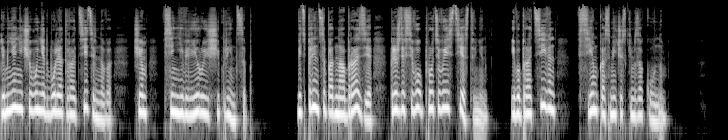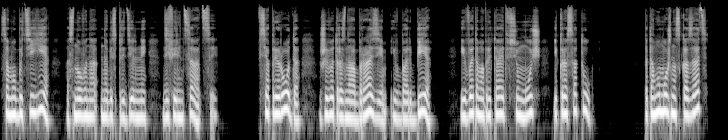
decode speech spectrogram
для меня ничего нет более отвратительного, чем всенивелирующий принцип. Ведь принцип однообразия прежде всего противоестественен, ибо противен всем космическим законам. Само бытие основано на беспредельной дифференциации. Вся природа живет разнообразием и в борьбе, и в этом обретает всю мощь и красоту. Потому можно сказать,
